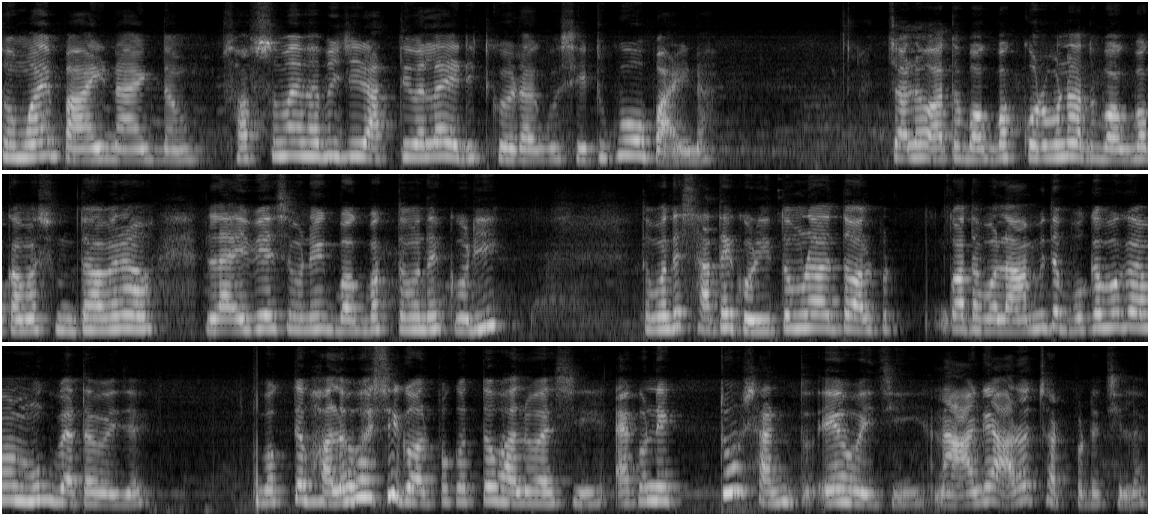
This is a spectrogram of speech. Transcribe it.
সময় পাই না একদম। সবসময় ভাবি যে রাত্রিবেলা এডিট করে রাখব, সেটুকুও পাই না। চলো, অত বকবক করব না, অত বকবক আমার শুনতে হবে না। লাইভে এসে অনেক বকবক তোমাদের করি, তোমাদের সাথে করি। তোমরা হয়তো অল্প কথা বলো, আমি তো বকে বকে আমার মুখ ব্যথা হয়ে যায়। বকতে ভালোবাসি, গল্প করতেও ভালোবাসি। এখন একটু শান্ত এ হয়েছি। না, আগে আরও ছটপটে ছিলাম।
